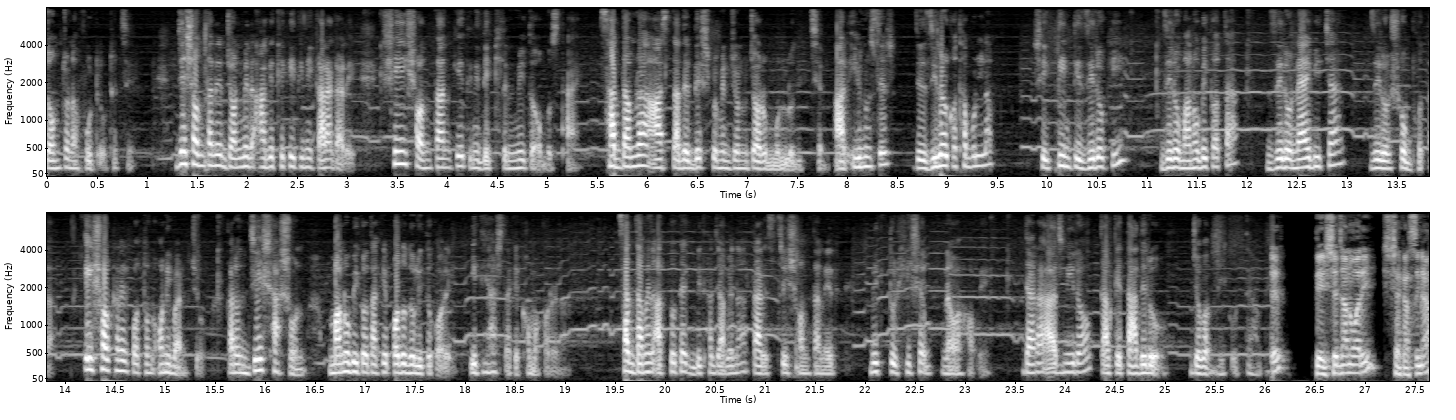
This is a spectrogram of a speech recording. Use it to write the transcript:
যন্ত্রণা ফুটে উঠেছে। যে সন্তানের জন্মের আগে থেকে তিনি কারাগারে, সেই সন্তানকে তিনি দেখলেন মৃত অবস্থায়। সাদ্দামরা আজ তাদের দেশপ্রেমের জন্য চরম মূল্য দিচ্ছেন। আর ইউনুসের যে জিরোর কথা বললাম, সেই তিনটি জিরো কি? জিরো মানবিকতা, জিরো ন্যায় বিচার, জিরো সভ্যতা। এই সরকারের পতন অনিবার্য, কারণ যে শাসন মানবিকতাকে পদদলিত করে, ইতিহাস তাকে ক্ষমা করে না। সাদ্দামের আত্মত্যাগ বৃথা যাবে না, তার স্ত্রী সন্তানের মৃত্যুর হিসেব নেওয়া হবে। যারা আজ নীরব, কালকে তাদেরও জবাবদিহি করতে হবে। তেইশে জানুয়ারি শেখ হাসিনা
